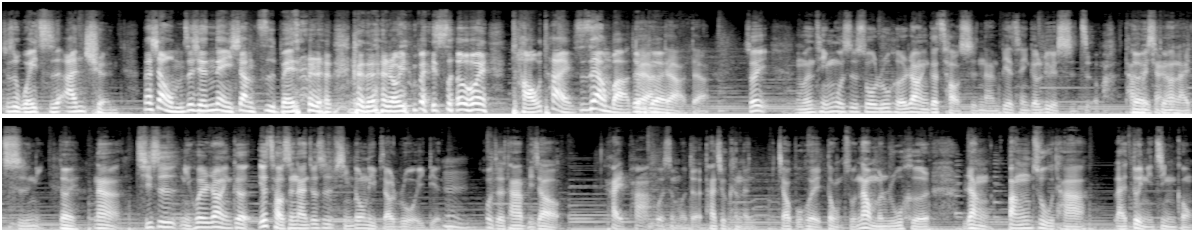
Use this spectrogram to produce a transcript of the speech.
就是维持安全。那像我们这些内向自卑的人，可能很容易被社会淘汰，是这样吧？对不对？对啊，对啊。所以我们题目是说，如何让一个草食男变成一个掠食者嘛？他会想要来吃你。对，那其实你会让一个，因为草食男就是行动力比较弱一点，嗯，或者他比较害怕或什么的，他就可能比较不会动作。那我们如何让帮助他来对你进攻？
